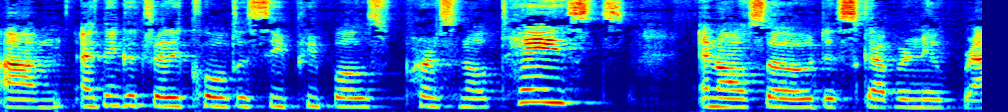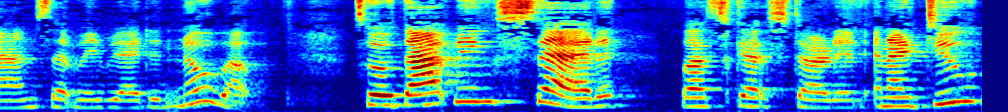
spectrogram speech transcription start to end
Um, I think it's really cool to see people's personal tastes and also discover new brands that maybe I didn't know about. So with that being said, let's get started. And I do,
